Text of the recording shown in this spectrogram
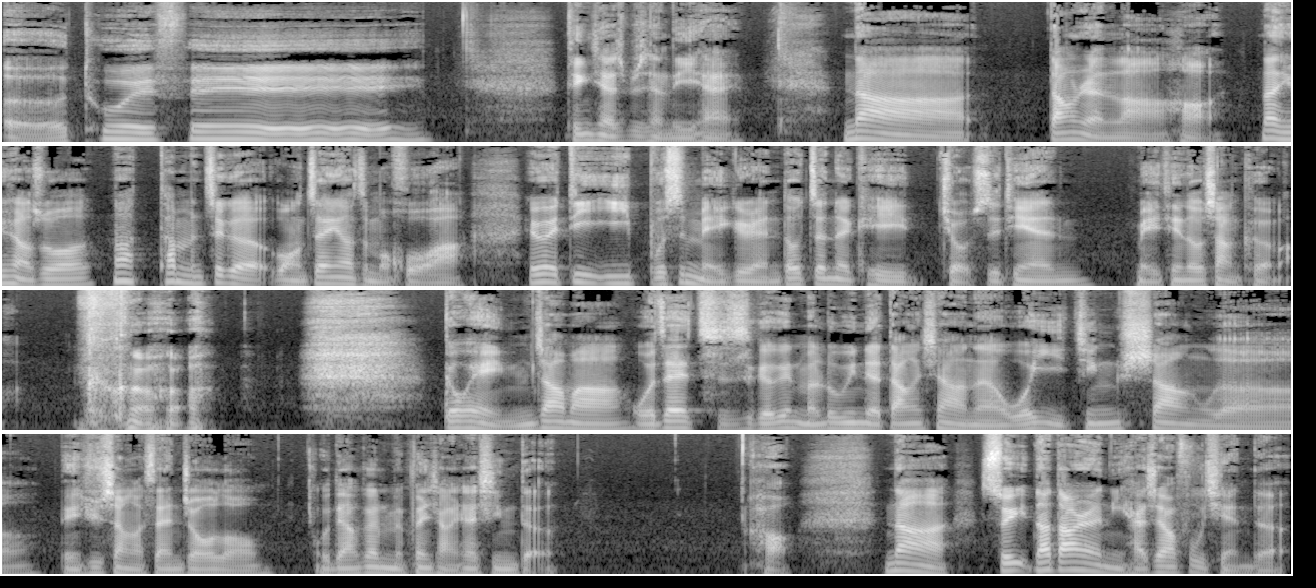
额退费。听起来是不是很厉害？那当然啦，哈。那你想说，那他们这个网站要怎么活啊？因为第一，不是每个人都真的可以九十天每天都上课嘛。各位，你们知道吗？我在此时刻跟你们录音的当下呢，我已经上了连续上了三周喽。我等下跟你们分享一下心得。好，那所以那当然你还是要付钱的。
